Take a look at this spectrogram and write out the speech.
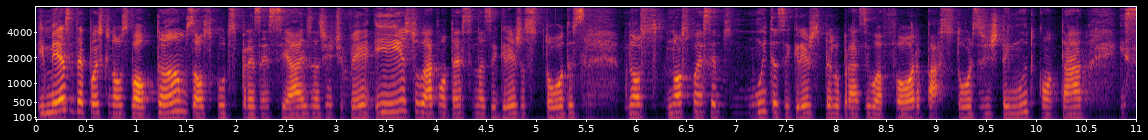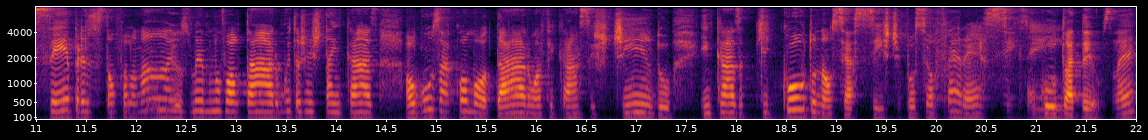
E mesmo depois que nós voltamos aos cultos presenciais, a gente vê, e isso acontece nas igrejas todas. Nós, nós conhecemos muitas igrejas pelo Brasil afora, pastores, a gente tem muito contato, e sempre eles estão falando: ah, os membros não voltaram, muita gente está em casa. Alguns acomodaram a ficar assistindo em casa. Que culto não se assiste? Você oferece Sim. um culto a Deus, né?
